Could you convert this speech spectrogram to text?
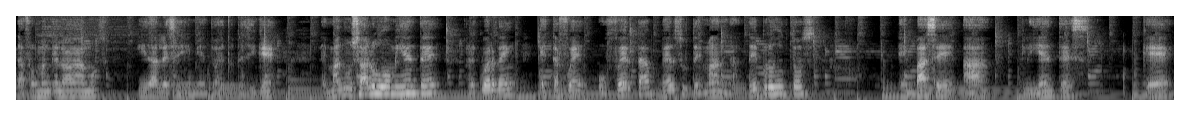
la forma en que lo hagamos y darle seguimiento a esto. Así que les mando un saludo mi gente. Recuerden, esta fue oferta versus demanda de productos en base a clientes que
